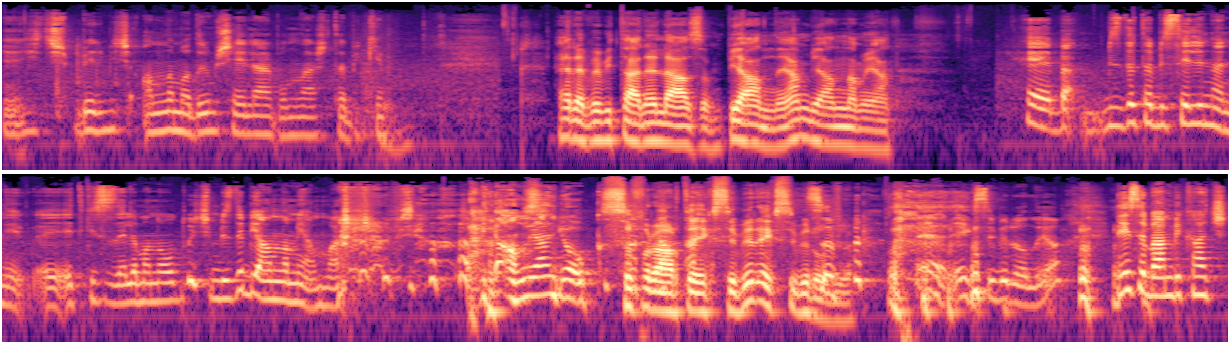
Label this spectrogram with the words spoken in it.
Hiç benim hiç anlamadığım şeyler bunlar tabii ki. Her eve bir tane lazım. Bir anlayan bir anlamayan. He, ben, bizde tabii Selin hani e, etkisiz eleman olduğu için bizde bir anlamayan var. bir anlayan yok. Sıfır artı eksi bir eksi bir oluyor. evet eksi bir oluyor. Neyse ben birkaç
